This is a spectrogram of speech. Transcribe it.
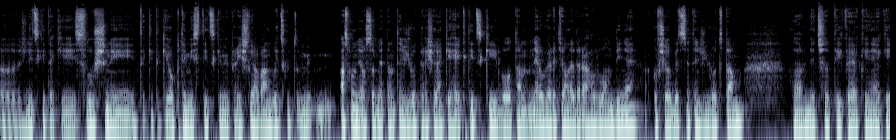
vždycky taký slušný, taký, taký optimistický mi prišli a v Anglicku, to, aspoň mne osobne tam ten život prešiel nejaký hektický, bolo tam neuveriteľné draho v Londýne, ako všeobecne ten život tam, hlavne čo sa týka nejaký, nejaký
